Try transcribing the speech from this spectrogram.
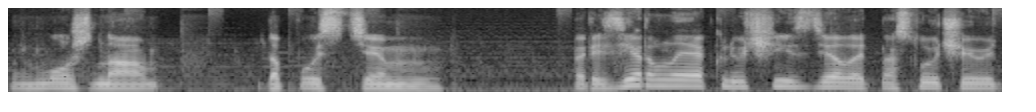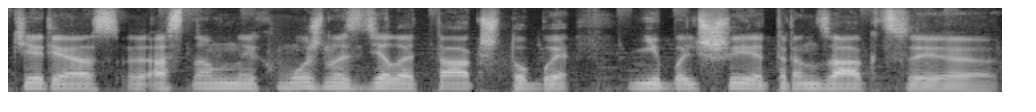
можно, допустим, резервные ключи сделать на случай утери основных. Можно сделать так, чтобы небольшие транзакции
